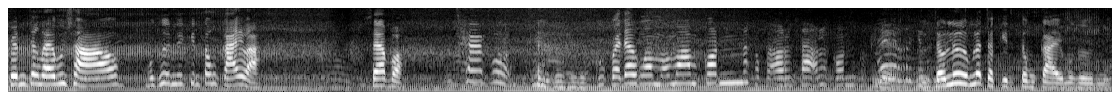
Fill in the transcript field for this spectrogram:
เป็นจังไรผู้สาวเมื่อคืนนี้กินต้มไก่ป่ะแซ่บป่ะแช่ก่อนกูไปเดางอมมอมก้นนะก็ไปเอาตาละก้นเนี่ย เจ้าลืมแล้วจะกินต้มไก่เมื่อคืนนี้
